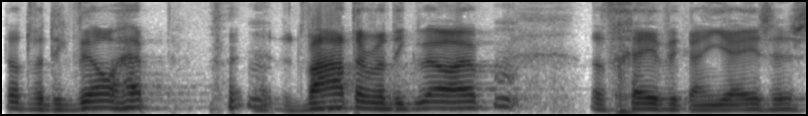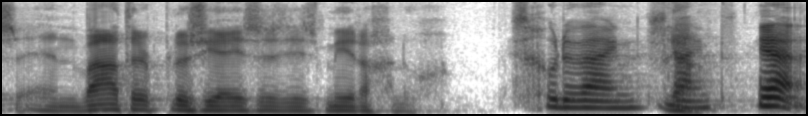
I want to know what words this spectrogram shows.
dat wat ik wel heb, het water wat ik wel heb, Mm. dat geef ik aan Jezus. En water plus Jezus is meer dan genoeg. is goede wijn, schijnt. Ja.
